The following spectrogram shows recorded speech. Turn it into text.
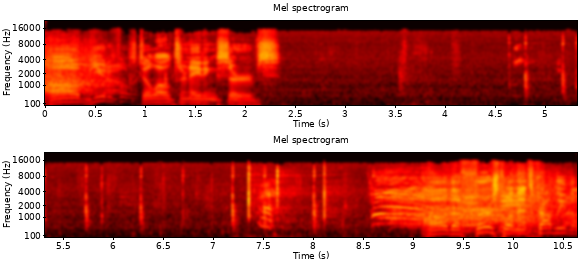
Oh, beautiful. Still alternating serves. Oh, the first one, that's probably the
